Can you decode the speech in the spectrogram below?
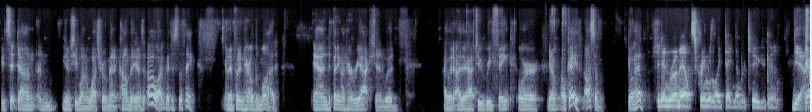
We'd sit down and you know she'd want to watch romantic comedy. I said, "Oh, I've got just the thing." and I put in Harold and Maude. And depending on her reaction, would I would either have to rethink or, you know, okay, awesome. Go ahead. She didn't run out screaming like date number two, you're good. Yeah.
